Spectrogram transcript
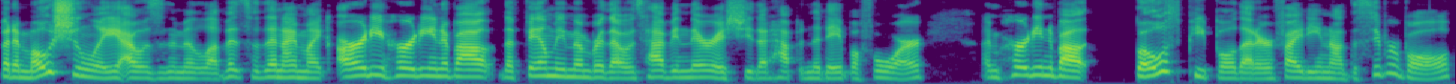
but emotionally I was in the middle of it. So then I'm like already hurting about the family member that was having their issue that happened the day before. I'm hurting about both people that are fighting on the Super Bowl.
